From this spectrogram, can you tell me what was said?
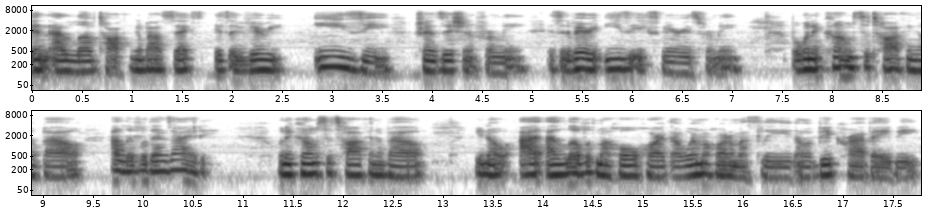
and I love talking about sex. It's a very easy transition for me. It's a very easy experience for me. But when it comes to talking about, I live with anxiety. When it comes to talking about, you know, I, I love with my whole heart. I wear my heart on my sleeve. I'm a big crybaby.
